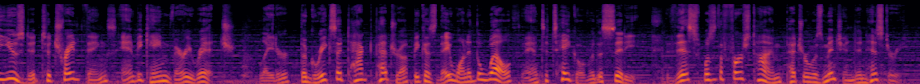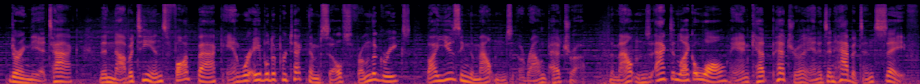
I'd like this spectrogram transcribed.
used it to trade things and became very rich. Later, the Greeks attacked Petra because they wanted the wealth and to take over the city. This was the first time Petra was mentioned in history. During the attack, the Nabateans fought back and were able to protect themselves from the Greeks by using the mountains around Petra. The mountains acted like a wall and kept Petra and its inhabitants safe.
